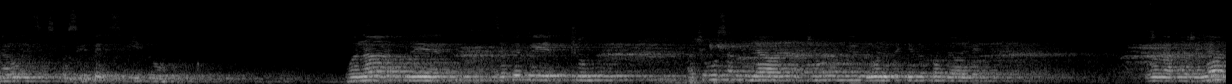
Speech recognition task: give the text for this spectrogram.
народиться Спаситель світу, вона не запитує, чому, а чому саме я, а чому на мою долю таке випадає. Вона каже, я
